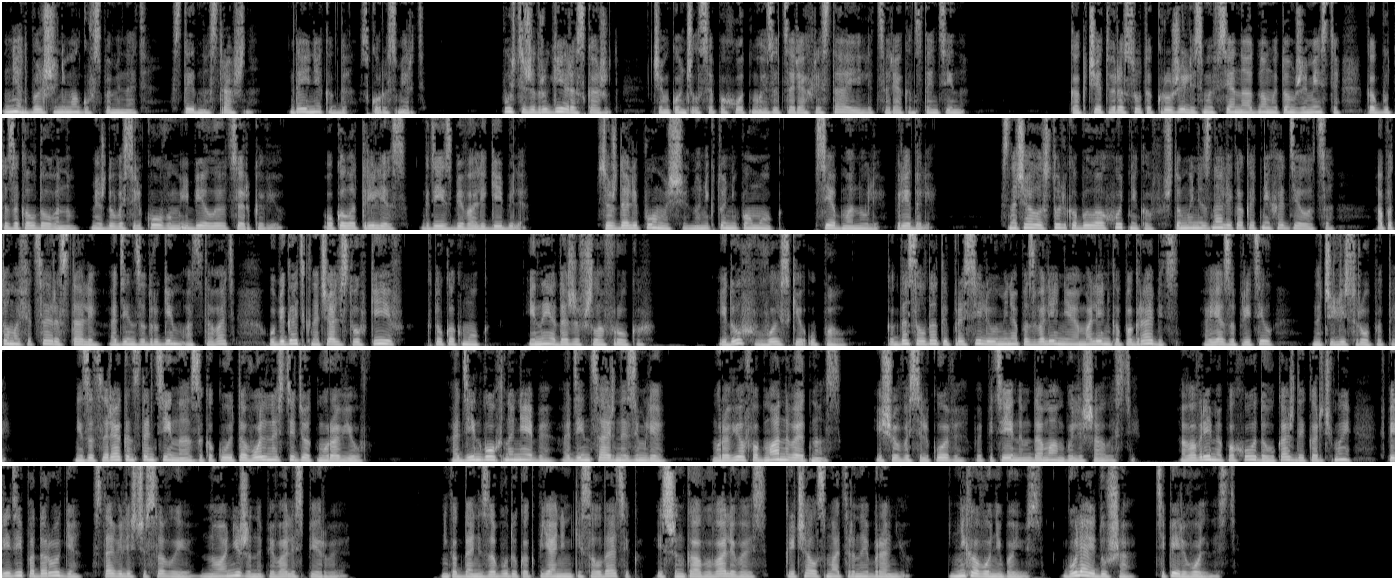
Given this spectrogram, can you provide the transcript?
Нет, больше не могу вспоминать. Стыдно, страшно. Да и некогда, скоро смерть. Пусть же другие расскажут, чем кончился поход мой за царя Христа или царя Константина. Как четверо суток кружились мы все на одном и том же месте, как будто заколдованном, между Васильковым и Белою церковью, около Трилес, где избивали Гебеля. Все ждали помощи, но никто не помог. Все обманули, предали. Сначала столько было охотников, что мы не знали, как от них отделаться, а потом офицеры стали один за другим отставать, убегать к начальству в Киев, кто как мог, иные даже в шлафроках. И дух в войске упал. Когда солдаты просили у меня позволения маленько пограбить, а я запретил, начались ропоты. Не за царя Константина, а за какую-то вольность идет Муравьев. Один бог на небе, один царь на земле. Муравьев обманывает нас. Еще в Василькове по питейным домам были шалости. А во время похода у каждой корчмы впереди по дороге ставились часовые, но они же напивались первые. Никогда не забуду, как пьяненький солдатик, из шинка вываливаясь, кричал с матерной бранью. «Никого не боюсь. Гуляй, душа, теперь вольность».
